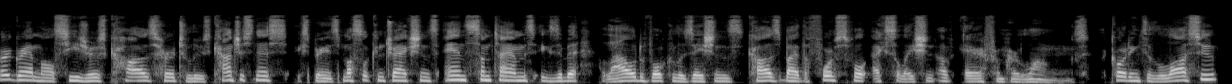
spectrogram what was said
Her grand mal seizures cause her to lose consciousness, experience muscle contractions, and sometimes exhibit loud vocalizations caused by the forceful exhalation of air from her lungs. According to the lawsuit,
